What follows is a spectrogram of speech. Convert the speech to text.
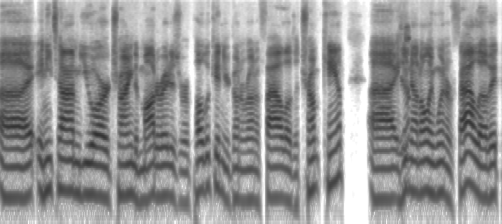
Uh, anytime you are trying to moderate as a Republican, you're going to run afoul of the Trump camp. Uh, he not only went afoul of it,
